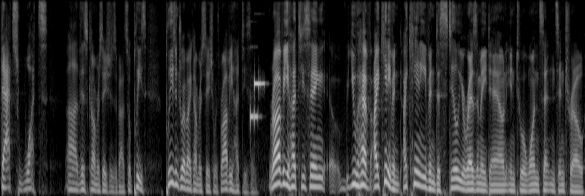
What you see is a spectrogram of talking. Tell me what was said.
that's what uh, this conversation is about. So please please enjoy my conversation with Ravi Hutheesing. Ravi Hutheesing, you have I can't even I can't even distill your resume down into a one sentence intro.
